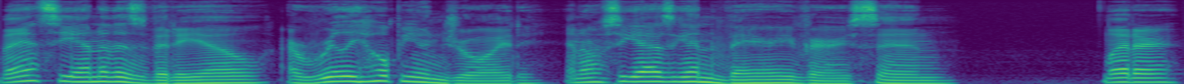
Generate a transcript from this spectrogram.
That's the end of this video. I really hope you enjoyed, and I'll see you guys again very, very soon. Later.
